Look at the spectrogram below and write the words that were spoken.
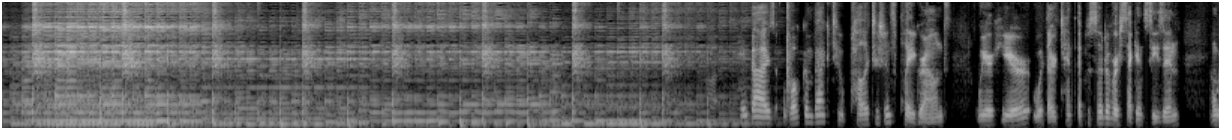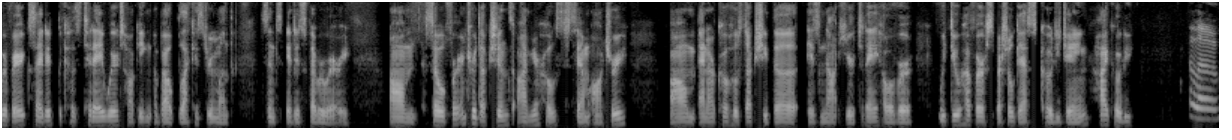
Hey guys, welcome back to Politicians Playgrounds. We're here with our 10th episode of our second season, and we're very excited because today we're talking about Black History Month since it is February. Um, so, for introductions, I'm your host, Sam Autry, um, and our co host, Akshita, is not here today. However, we do have our special guest, Cody Jane. Hi, Cody. Hello.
